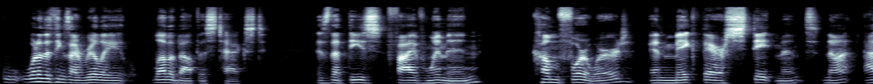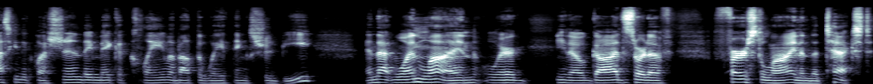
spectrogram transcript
one of the things I really love about this text is that these five women come forward and make their statement, not asking the question, they make a claim about the way things should be. And that one line where, you know, God's sort of first line in the text,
